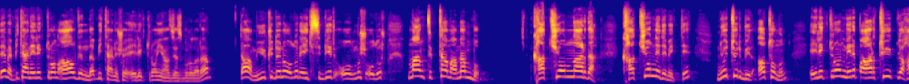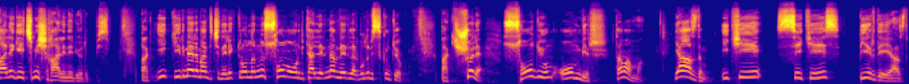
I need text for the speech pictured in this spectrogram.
Değil mi? Bir tane elektron aldığında bir tane şöyle elektron yazacağız buralara. Tamam? Yükü de ne olur? Eksi 1 olmuş olur. Mantık tamamen bu. Katyonlarda. Katyon ne demekti? Nötr bir atomun elektron verip artı yüklü hale geçmiş haline diyorduk biz. Bak ilk 20 element için elektronlarının son orbitallerinden verirler. Burada bir sıkıntı yok. Bak şöyle sodyum 11 tamam mı? Yazdım 2, 8, 1 diye yazdım.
